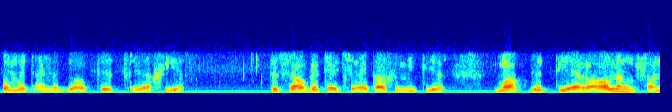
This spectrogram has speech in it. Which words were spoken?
om uiteindelik daarop te reageer. Terselfdertyd sê ek argumenteer maak dit die herhaling van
